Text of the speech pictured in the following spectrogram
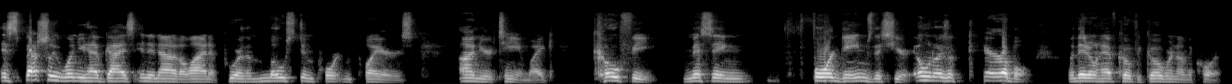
especially when you have guys in and out of the lineup who are the most important players on your team. Like Kofi missing four games this year. Illinois look terrible when they don't have Kofi Cockburn on the court.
